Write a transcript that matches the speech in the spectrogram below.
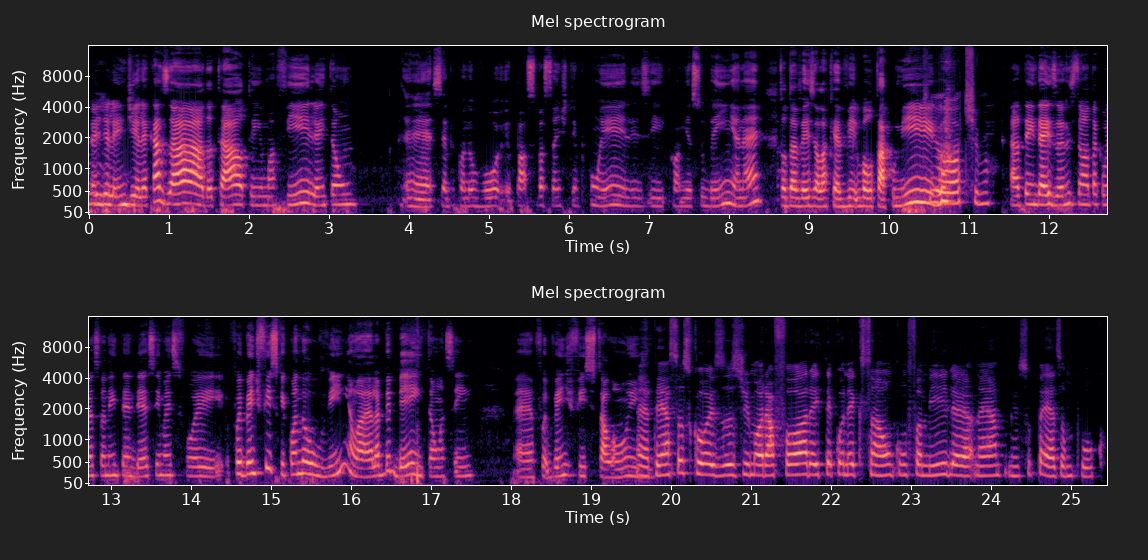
Uhum. Além de ele é casado, tal, tem uma filha, então é, sempre quando eu vou, eu passo bastante tempo com eles e com a minha sobrinha, né? Toda vez ela quer vir, voltar comigo. Que ótimo. Ela tem 10 anos, então ela tá começando a entender, assim, mas foi, foi bem difícil, porque quando eu vim, ela, ela é bebê, então, assim, é, foi bem difícil estar longe. É, tem essas coisas de morar fora e ter conexão com família, né? Isso pesa um pouco.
